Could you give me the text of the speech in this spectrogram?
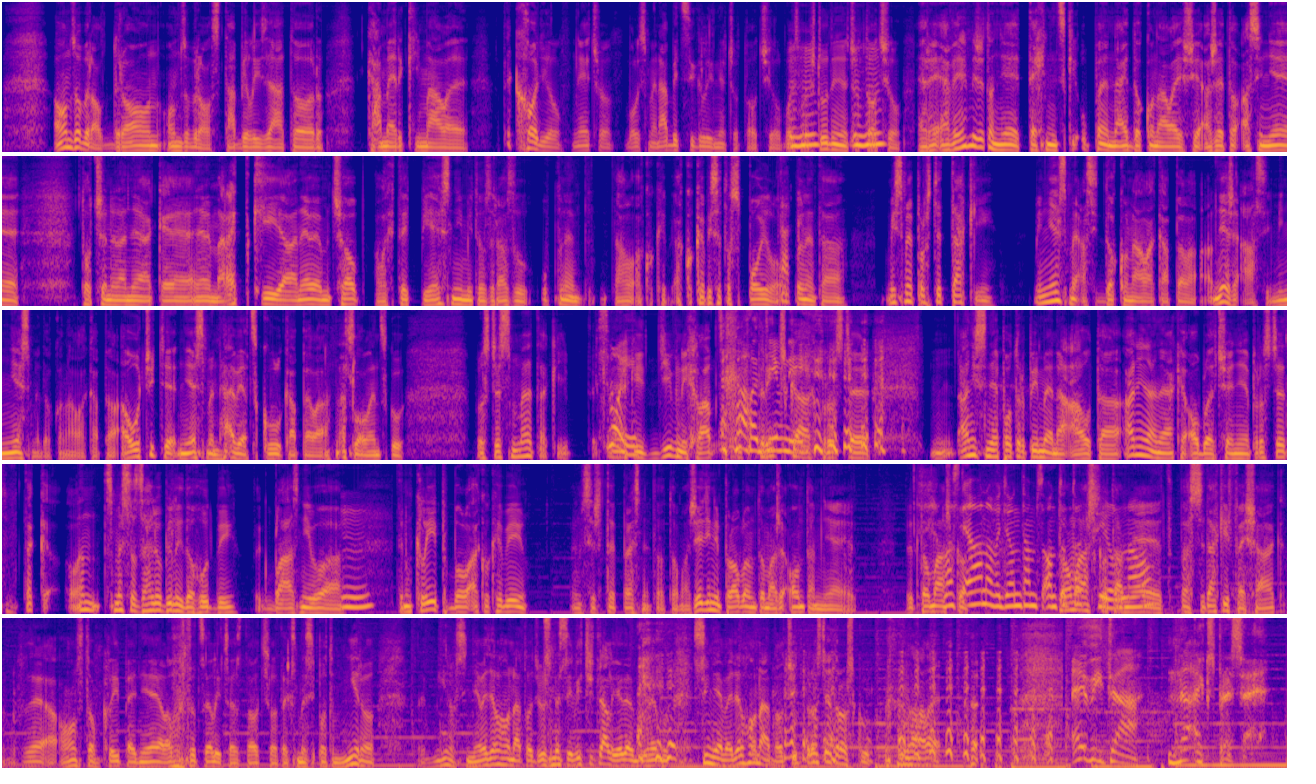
A on zobral dron, on zobral stabilizátor, kamerky malé tak chodil niečo, boli sme na bicykli, niečo točil, boli sme mm-hmm. v mhm. štúdiu, niečo mm-hmm. točil. Ja viem, že to nie je technicky úplne najdokonalejšie a že to asi nie je točené na nejaké, neviem, redky a neviem čo, ale k tej piesni mi to zrazu úplne dalo, ako keby, ako keby sa to spojilo. Tak. Úplne tá... My sme proste takí, my nie sme asi dokonalá kapela. Nie, že asi, my nie sme dokonalá kapela. A určite nie sme najviac cool kapela na Slovensku. Proste sme takí, takí nejakí divní chlapci v tričkách. Proste ani si nepotrpíme na auta, ani na nejaké oblečenie. Proste tak len sme sa zalúbili do hudby, tak bláznivo a mm. ten klip bol ako keby Myslím si, že to je presne to Tomáš. Jediný problém to má, že on tam nie je. Tomáško, vlastne áno, veď on tam on to Tomáško točil. tam no. nie je, proste taký fešák a on v tom klipe nie, lebo to celý čas točil, tak sme si potom, Miro, Miro si nevedel ho natočiť, už sme si vyčítali jeden druhému, si nevedel ho natočiť, proste trošku. No ale... Evita na Exprese.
